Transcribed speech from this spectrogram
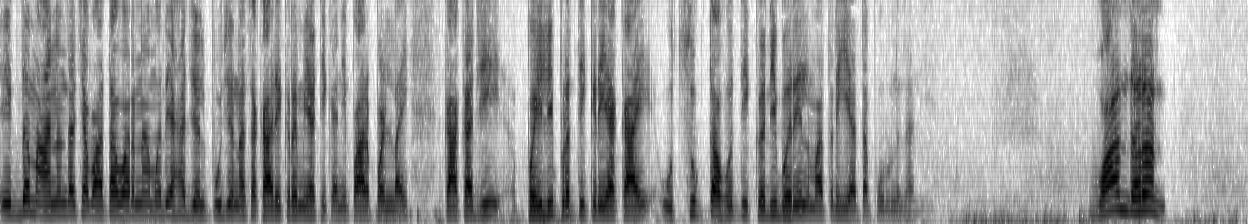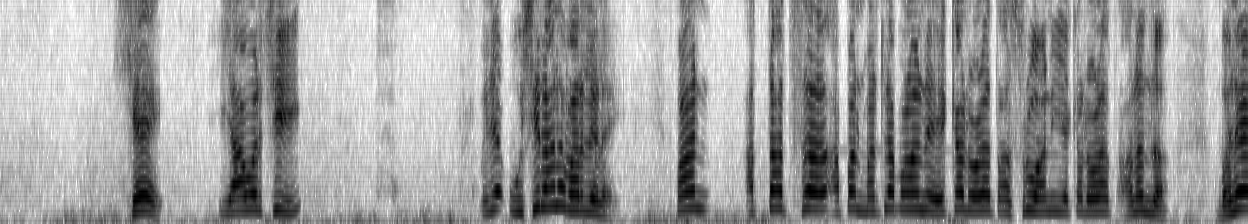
एकदम आनंदाच्या वातावरणामध्ये हा जलपूजनाचा कार्यक्रम या ठिकाणी पार पडलाय. काकाजी पहिली प्रतिक्रिया काय? उत्सुकता होती कधी भरेल? मात्र ही आता पूर्ण झाली. वान धरण हे यावर्षी म्हणजे उशिरानं भरलेलं आहे. पण आत्ताच आपण म्हटल्याप्रमाणे एका डोळ्यात अश्रू आणि एका डोळ्यात आनंद. भले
